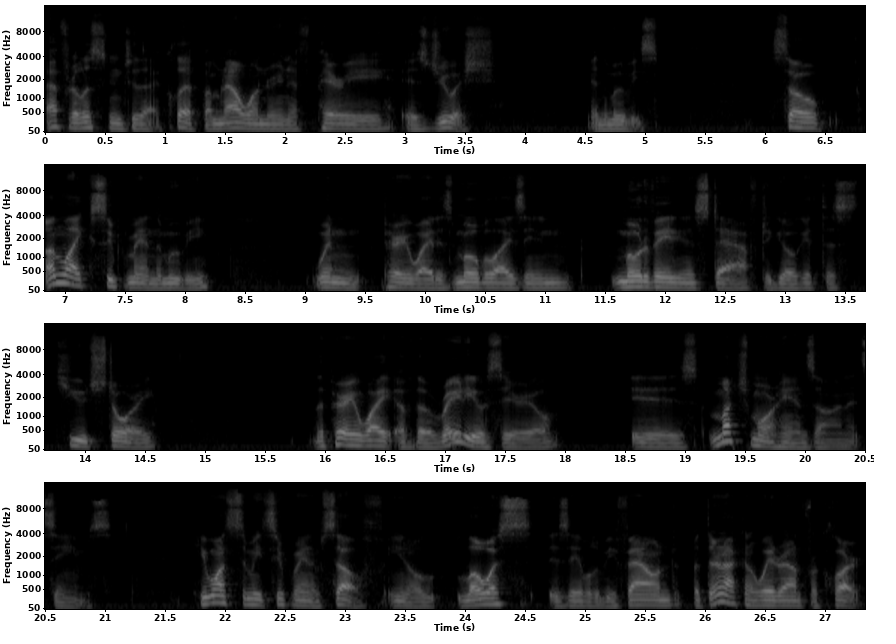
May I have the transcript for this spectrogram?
After listening to that clip, I'm now wondering if Perry is Jewish in the movies. So, unlike Superman the movie, when Perry White is mobilizing, motivating his staff to go get this huge story, the Perry White of the radio serial is much more hands on, it seems. He wants to meet Superman himself. You know, Lois is able to be found, but they're not going to wait around for Clark.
